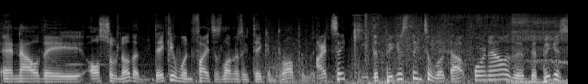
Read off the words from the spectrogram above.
And now they also know that they can win fights as long as they take him properly. I'd say the biggest thing to look out for now, the, the biggest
